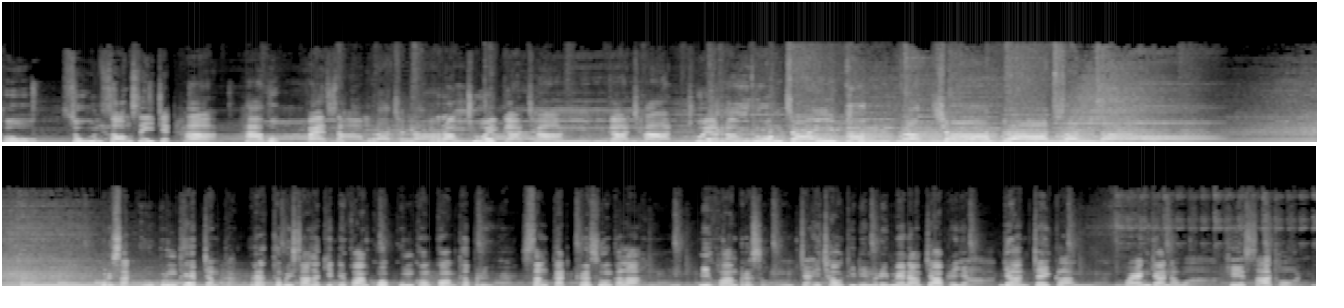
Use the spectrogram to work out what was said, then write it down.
โทร 02475 5683 เราช่วยกาชาติ กาชาติช่วยเรา รวมใจพักรักชาติราชศรัทธาบริษัทอู่กรุงเทพจำกัด รัฐวิสาหกิจในความควบคุมของกองทัพเรือ สังกัดกระทรวงกลาโหม มีความประสงค์จะให้เช่าที่ดินริมแม่น้ำเจ้าพระยา ย่านใจกลางเมือง แขวงยานาวา เขตสาทร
